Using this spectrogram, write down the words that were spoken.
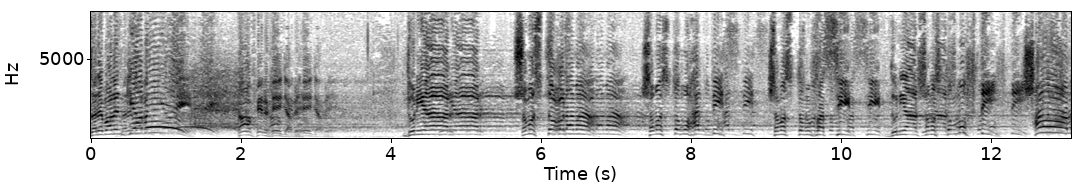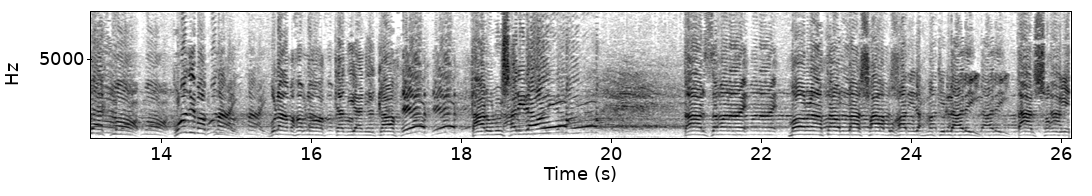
জোরে বলেন কি হবে? কাফের হয়ে যাবে। দুনিয়ার সমস্ত ওলামা সমস্ত মুহাদ্দিস সমস্ত মুফাসসির দুনিয়ার সমস্ত মুফতি সব একমত। কোন দ্বিমত নাই। গোলাম মোহাম্মদ কাদিয়ানি কাফের তার অনুসারীরাও তার জামানায় মৌলানা আতাউল্লাহ শাহ বুখারী রহমতুল্লাহ আলী তার সঙ্গে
